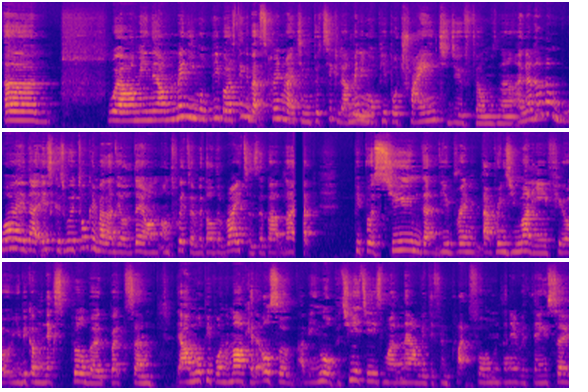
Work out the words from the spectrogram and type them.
Uh, well, I mean, there are many more people. I think about screenwriting in particular. Many mm. more people trying to do films now, and I don't know why that is. Because we were talking about that the other day on, on Twitter with other writers about like people assume that you bring that brings you money if you you become the next Spielberg, but um, there are more people on the market. Also, I mean, more opportunities now with different platforms and everything. So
